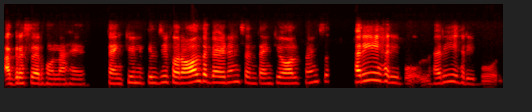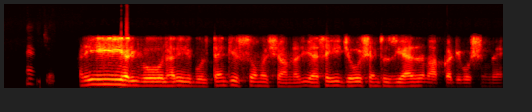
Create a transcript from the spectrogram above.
अग्रसर होना है। Thank you Nikhil ji for all the guidance and thank you all friends Hari Hari बोल हरी हरी बोल। थैंक यू हरी हरी बोल हरी हरी बोल। Thank you so much Shyamala ji. ऐसे ही जोश एंथुजियाज्म आपका डिवोशन में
